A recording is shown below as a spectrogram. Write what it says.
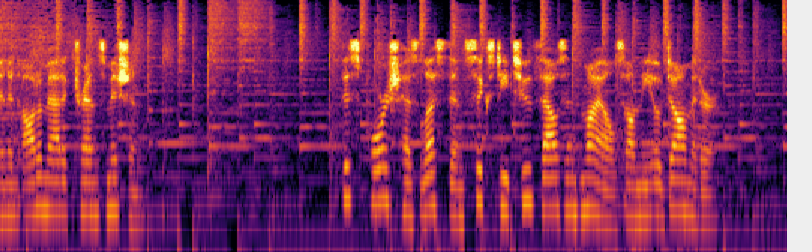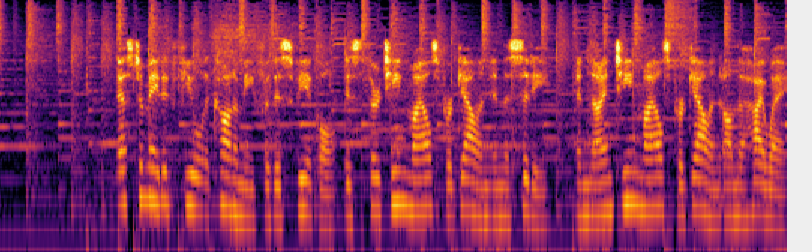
and an automatic transmission. This Porsche has less than 62,000 miles on the odometer. Estimated fuel economy for this vehicle is 13 miles per gallon in the city, and 19 miles per gallon on the highway.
